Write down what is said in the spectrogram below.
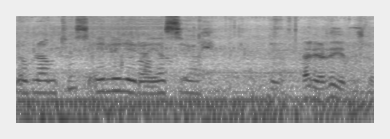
Kilogram tuz 50 lira yazıyor. Her yerde 70 lira.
